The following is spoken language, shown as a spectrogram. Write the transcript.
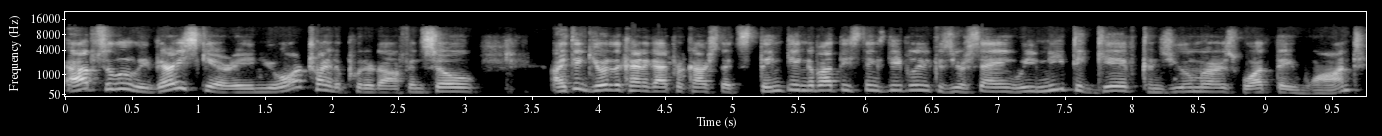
Absolutely, very scary, and you are trying to put it off. And so, I think you're the kind of guy, Prakash, that's thinking about these things deeply because you're saying we need to give consumers what they want.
